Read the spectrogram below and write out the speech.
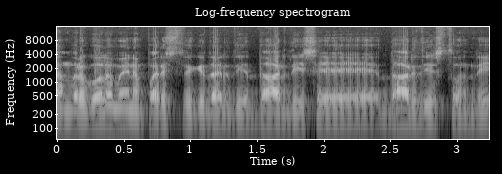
గందరగోళమైన పరిస్థితికి దారి దారితీసే దారితీస్తుంది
